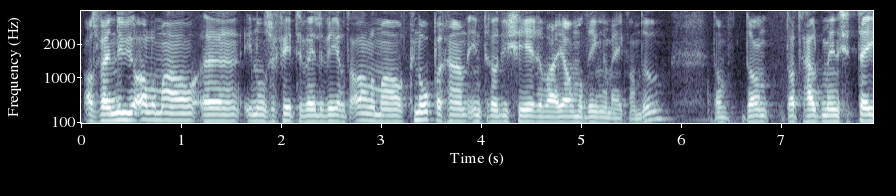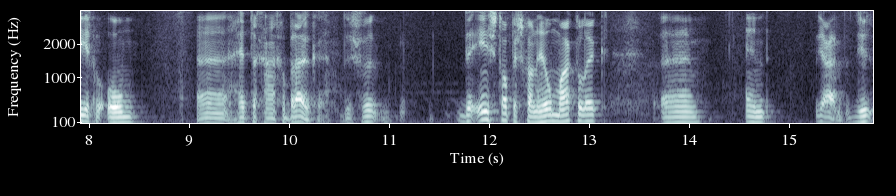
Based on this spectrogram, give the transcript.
als wij nu allemaal uh, in onze virtuele wereld allemaal knoppen gaan introduceren waar je allemaal dingen mee kan doen, dan, dan dat houdt mensen tegen om het te gaan gebruiken. Dus we, de instap is gewoon heel makkelijk. Uh, en ja, je,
